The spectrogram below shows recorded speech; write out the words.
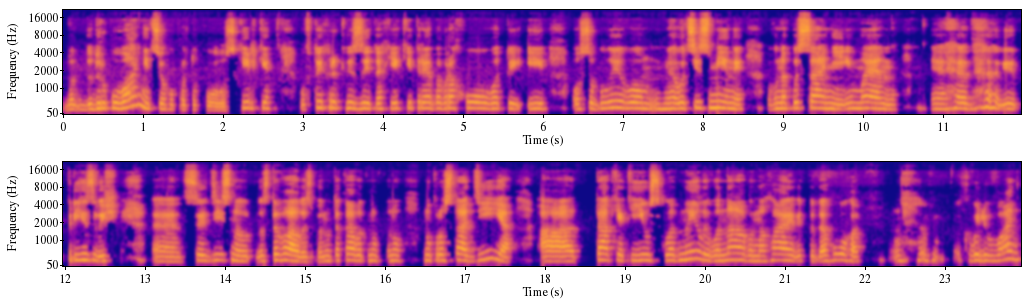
ну, друкуванні цього протоколу, скільки в тих реквізитах, які треба враховувати, і особливо оці зміни в написанні імен, прізвищ, це дійсно здавалось би, ну така от ну, ну, ну проста дія. а так як її ускладнили, вона вимагає від педагога хвилювань,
